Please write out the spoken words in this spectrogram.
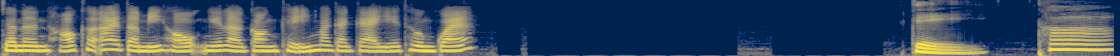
Cho nên họ khởi ai tờ mỹ hộ nghĩa là con khỉ macaca dễ thương quá. Kỳ tha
